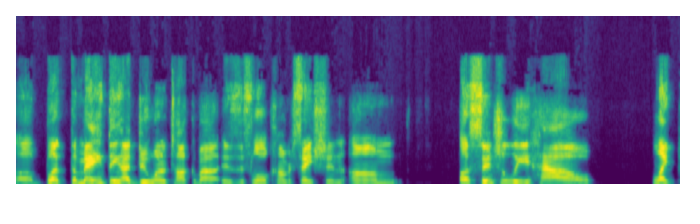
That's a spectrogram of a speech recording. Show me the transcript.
Uh, but the main thing I do want to talk about is this little conversation. Um, essentially how, like,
